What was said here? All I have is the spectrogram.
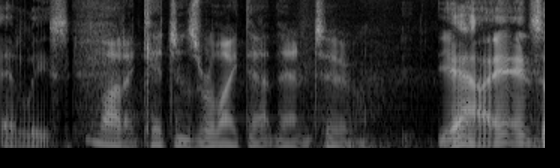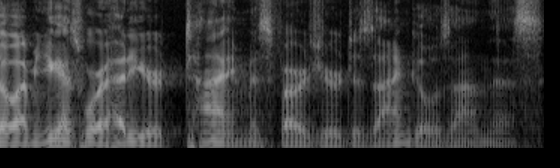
at least. A lot of kitchens were like that then, too. Yeah. And so, I mean, you guys were ahead of your time as far as your design goes on this.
